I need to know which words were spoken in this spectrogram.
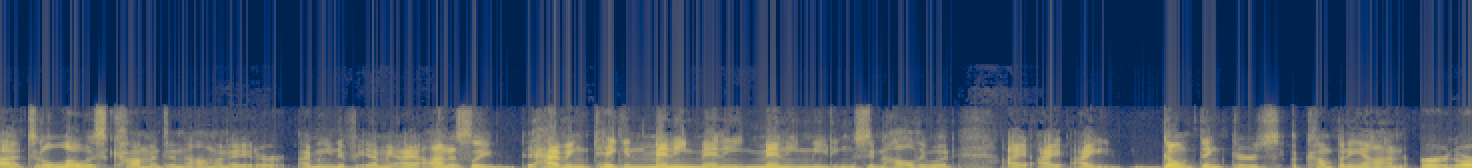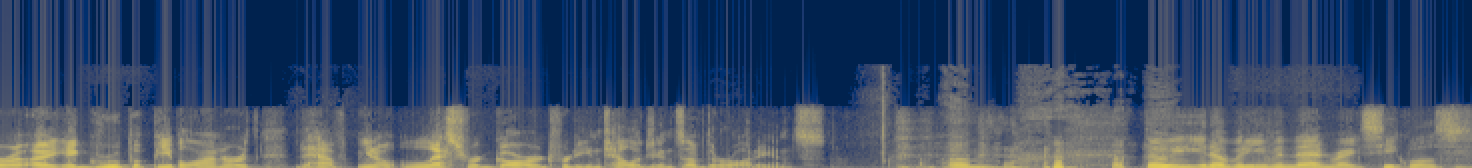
uh, to the lowest common denominator. I mean, if I mean, I honestly, having taken many, many, many meetings in Hollywood, I, I, I don't think there's a company on earth or a, a group of people on earth that have you know less regard for the intelligence of their audience. Um, Though you know, but even then, right? Sequels.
